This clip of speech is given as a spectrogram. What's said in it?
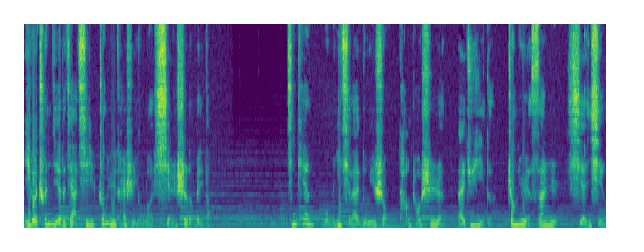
一个春节的假期，终于开始有了闲适的味道。今天我们一起来读一首唐朝诗人白居易的《正月三日闲行》。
